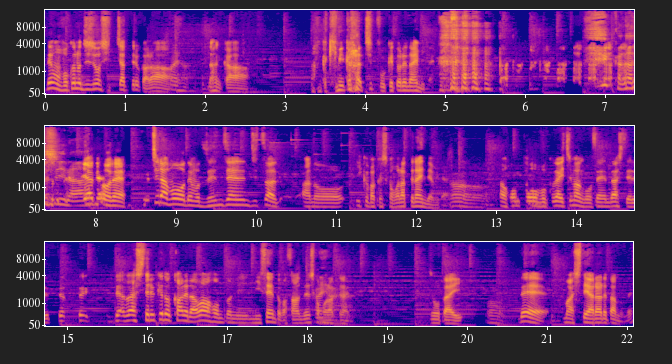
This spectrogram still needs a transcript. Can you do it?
でも僕の事情知っちゃってるから、はいはい。なんか、なんか君からチップ受け取れないみたい 悲しいな。な。いや、でもね、うちらもでも全然実は、あの、いくばくしかもらってないんだよみたいな。うんうん。あ本当僕が1万5000円出してるって、で出してるけど彼らは本当に2000とか3000しかもらってない状態で、まあしてやられたのね。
